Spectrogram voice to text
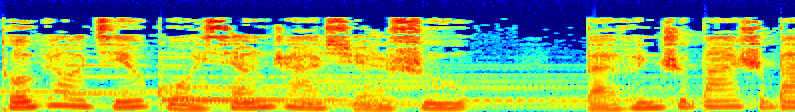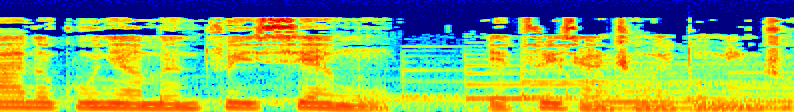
投票结果相差悬殊，百分之八十八的姑娘们最羡慕，也最想成为董明珠。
